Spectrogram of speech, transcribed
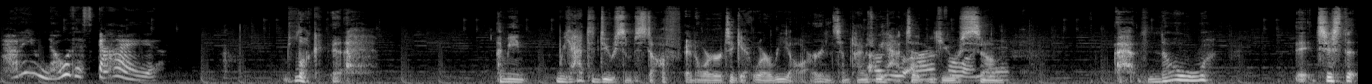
how do you know this guy? look uh, i mean we had to do some stuff in order to get where we are and sometimes Oh, we had to use some. Uh, no it's just that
